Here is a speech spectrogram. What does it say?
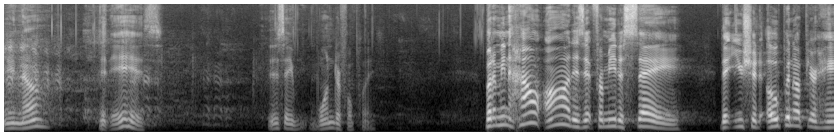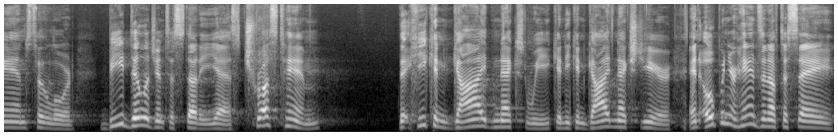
You know? It is. It is a wonderful place. But I mean, how odd is it for me to say that you should open up your hands to the Lord, be diligent to study, yes, trust Him that He can guide next week and He can guide next year, and open your hands enough to say,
